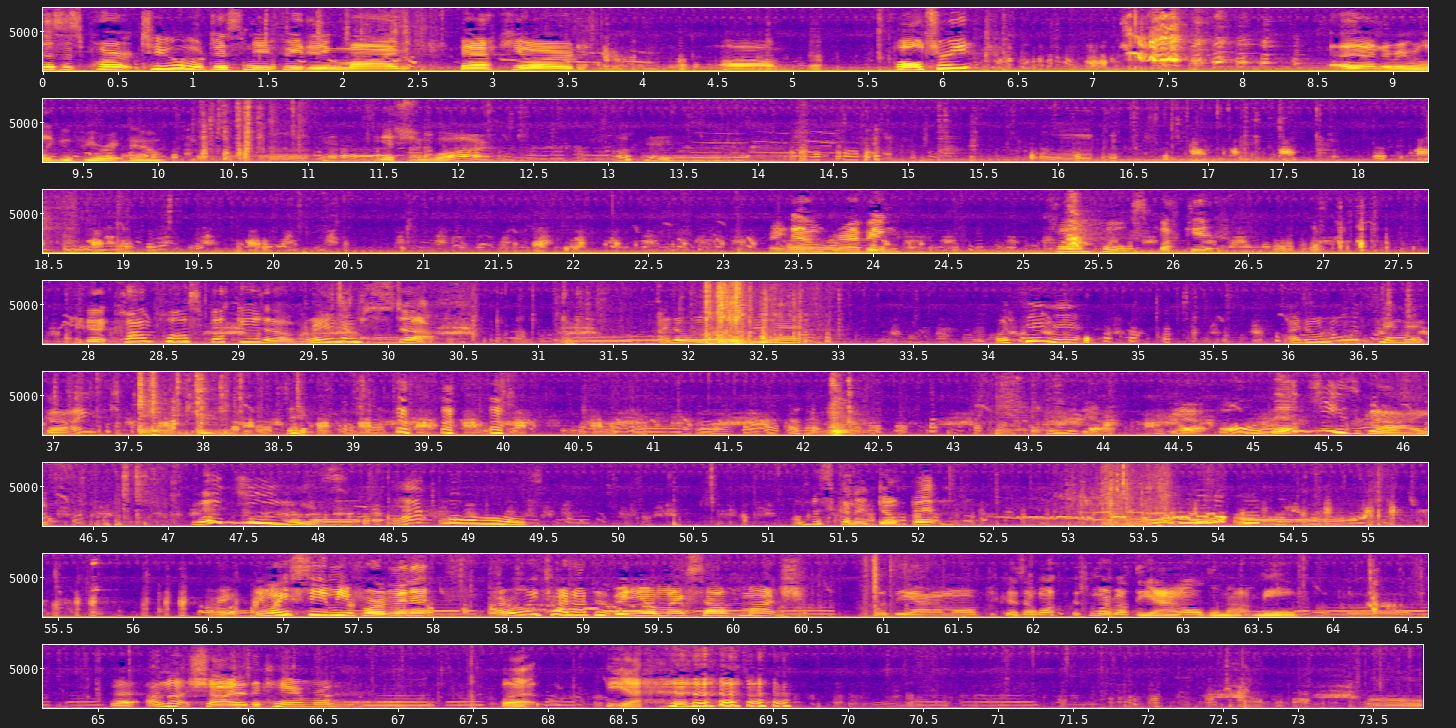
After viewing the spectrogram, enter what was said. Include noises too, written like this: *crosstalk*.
this is part two of just me feeding my backyard um, poultry. And they're being really goofy right now. Yes, you are. Okay. Right now I'm grabbing compost bucket. I got a compost bucket of random stuff. I don't know what's in it. What's in it? I don't know what's in it, guys. *laughs* what do we got? We got, oh, veggies, guys. Veggies. Apples. I'm just going to dump it. Alright, you might see me for a minute. I really try not to video myself much with the animals because I want it's more about the animals and not me. But I'm not shy of the camera. But yeah. *laughs*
